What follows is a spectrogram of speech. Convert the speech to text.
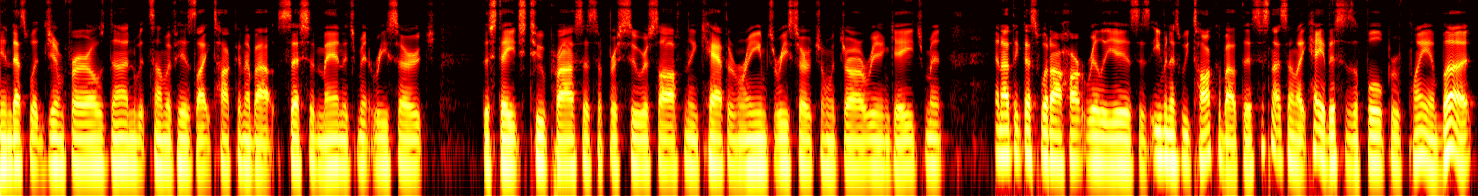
and that's what Jim Furrow's done with some of his like talking about session management research, the stage two process of pursuer softening, Kathryn Rheem's research on withdrawal reengagement. And I think that's what our heart really is, is even as we talk about this, it's not saying like, hey, this is a foolproof plan, but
